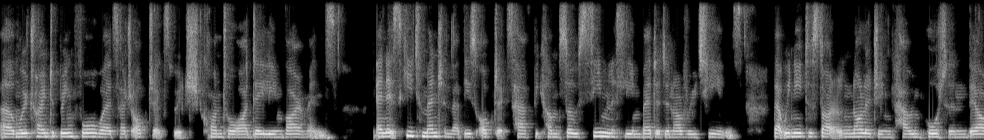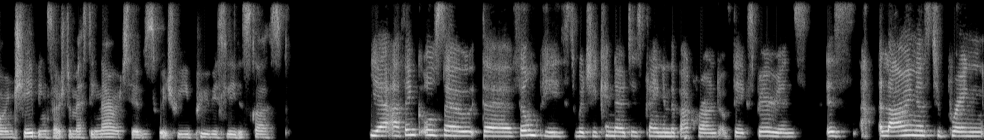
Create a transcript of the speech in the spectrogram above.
Um, we're trying to bring forward such objects which contour our daily environments. And it's key to mention that these objects have become so seamlessly embedded in our routines that we need to start acknowledging how important they are in shaping such domestic narratives, which we previously discussed. Yeah, I think also the film piece, which you can notice playing in the background of the experience, is allowing us to bring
